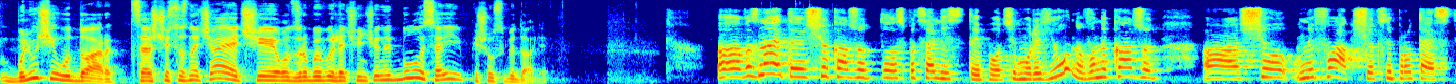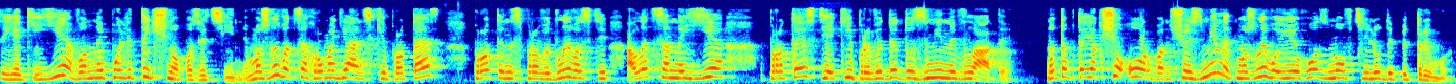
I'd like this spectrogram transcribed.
болючий удар. Це щось означає, чи от зробив вигляд, що нічого не відбулося, і пішов собі далі. Ви знаєте, що кажуть е, спеціалісти по цьому регіону? Вони кажуть, що не факт, що ці протести, які є, вони політично опозиційні. Можливо, це громадянський протест проти несправедливості, але це не є протест, який приведе до зміни влади. Ну тобто, якщо Орбан щось змінить, можливо, його знов ці люди підтримують.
